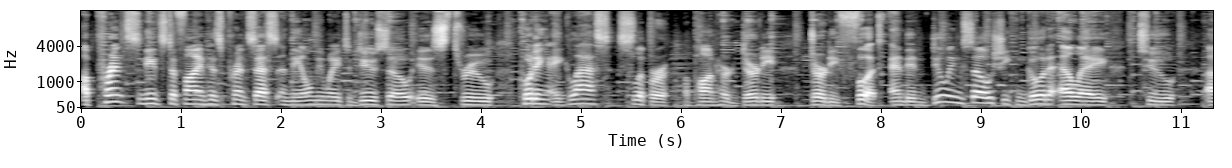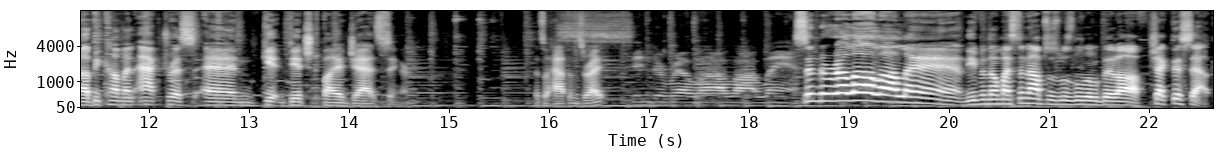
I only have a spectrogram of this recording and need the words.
A prince needs to find his princess, and the only way to do so is through putting a glass slipper upon her dirty, dirty foot. And in doing so, she can go to LA to uh, become an actress and get ditched by a jazz singer. That's what happens, right? Cinderella La Land. Cinderella La Land, even though my synopsis was a little bit off. Check this out.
